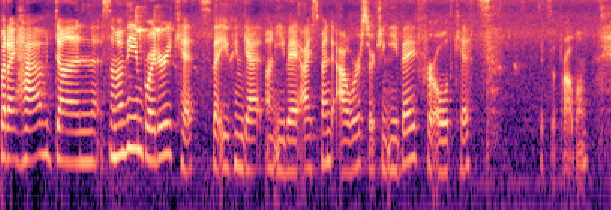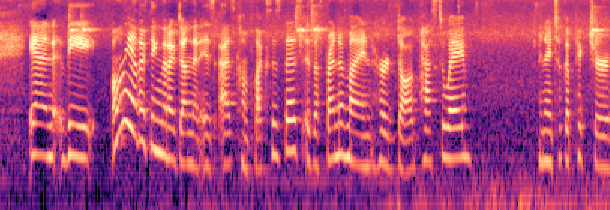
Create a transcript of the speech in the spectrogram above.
but I have done some of the embroidery kits that you can get on eBay. I spend hours searching eBay for old kits. It's a problem. And the only other thing that I've done that is as complex as this is a friend of mine, her dog passed away, and I took a picture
